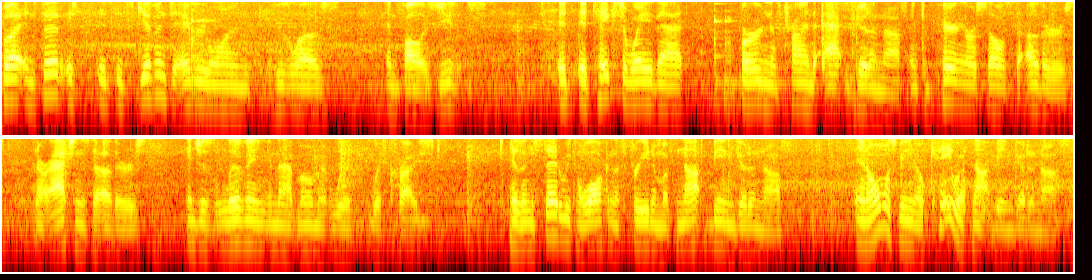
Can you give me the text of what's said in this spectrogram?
But instead, it's, it, it's given to everyone who loves and follows Jesus. It, it takes away that burden of trying to act good enough and comparing ourselves to others and our actions to others and just living in that moment with, with Christ. Because instead, we can walk in the freedom of not being good enough and almost being okay with not being good enough.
